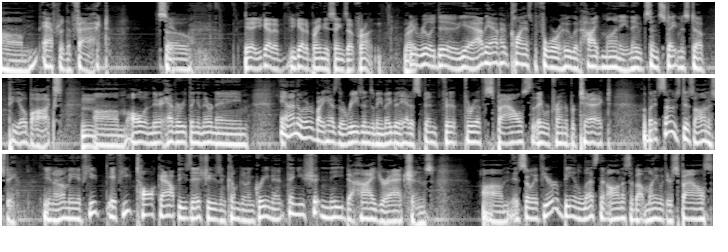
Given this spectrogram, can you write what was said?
um, after the fact. So. Yeah, you gotta you gotta bring these things up front, right? You really do, yeah. I mean, I've had clients before who would hide money, and they would send statements to a PO box, um, all in there, have everything in their name. Yeah, I know everybody has their reasons. I mean, maybe they had a spendthrift spouse that they were trying to protect, but it shows dishonesty. You know, I mean, if you if you talk out these issues and come to an agreement, then you shouldn't need to hide your actions. Um, so if you're being less than honest about money with your spouse,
